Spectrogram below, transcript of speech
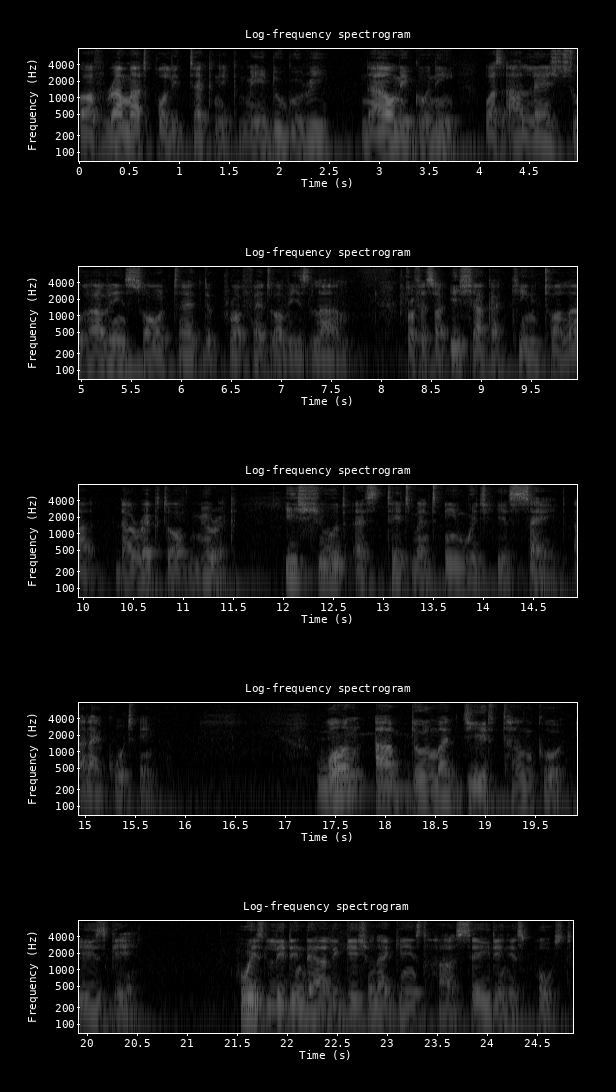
of Ramat Polytechnic, Maiduguri, Naomi Goni, was alleged to have insulted the Prophet of Islam. Professor Ishaq Akintola, director of MURIC, issued a statement in which he said, and I quote him, one Abdul Majid Tanko is gay, who is leading the allegation against her, said in his post,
